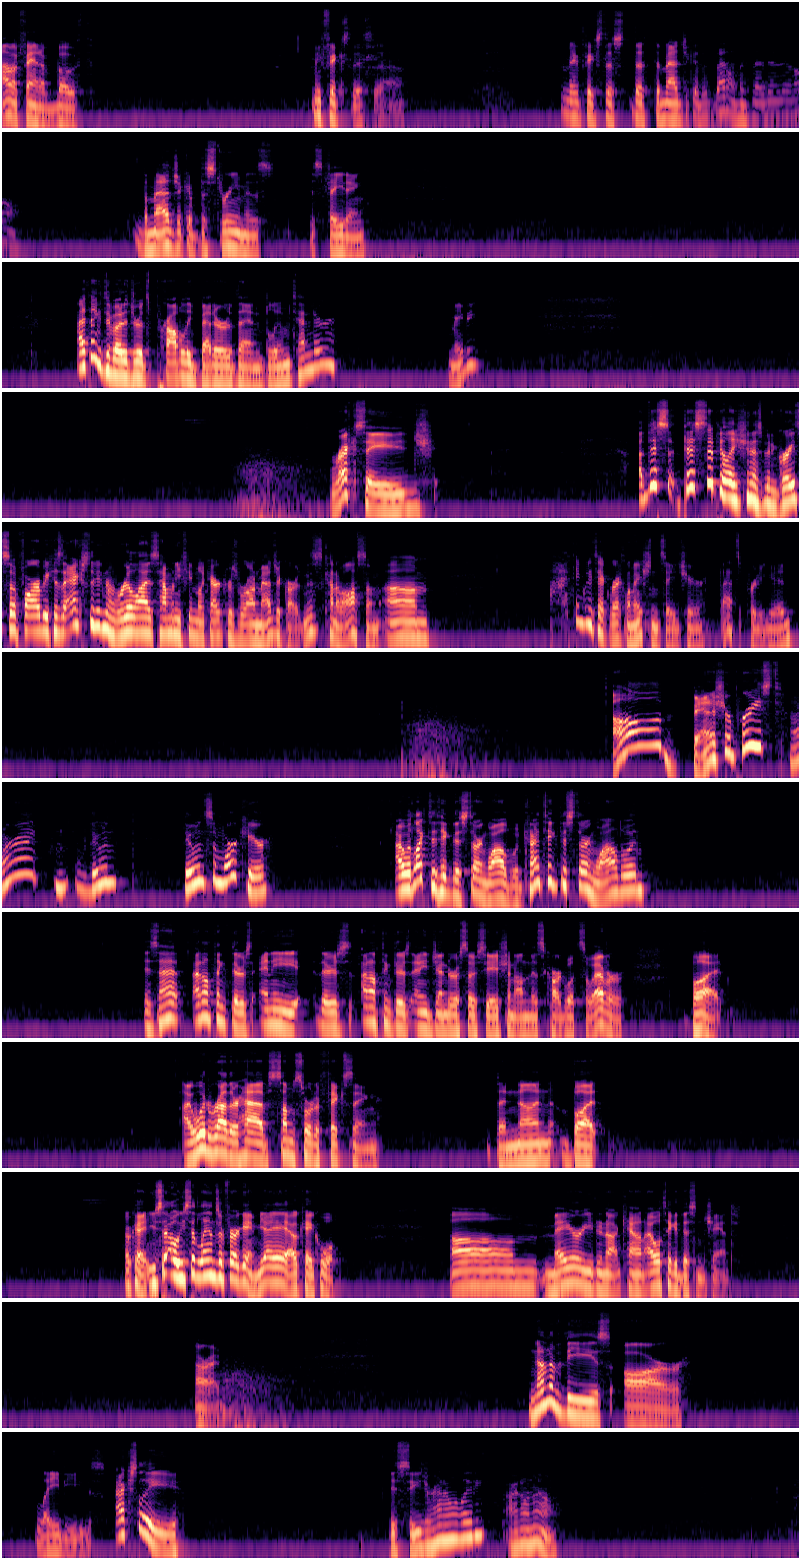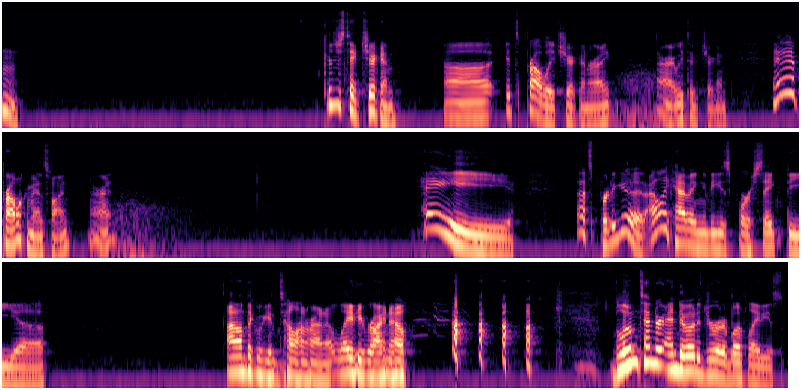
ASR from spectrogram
I'm a fan of both. Let me fix this. Uh, let me fix this. The, the magic of the. I don't think that did it at all. The magic of the stream is is fading. I think Devoted Druid's probably better than Bloom Tender. Maybe. Rec Sage. Uh, this this stipulation has been great so far because I actually didn't realize how many female characters were on Magic Card, and this is kind of awesome. Um, I think we take Reclamation Sage here. That's pretty good. Oh, Banisher Priest. All right, doing doing some work here. I would like to take this Stirring Wildwood. Can I take this Stirring Wildwood? Is that I don't think there's any there's I don't think there's any gender association on this card whatsoever. But I would rather have some sort of fixing than none, but Okay, you said oh you said lands are fair game. Yeah, yeah, yeah. Okay, cool. Um Mayor, you do not count. I will take a disenchant. Alright. None of these are ladies. Actually, is Siege Rhino a lady? I don't know. Hmm. Could just take chicken. Uh, it's probably chicken, right? All right, we took chicken. Eh, Primal Command's fine. All right. Hey, that's pretty good. I like having these forsake the. Uh... I don't think we can tell on Rhino. Lady Rhino. Bloom Tender and Devoted Druid are both ladies.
